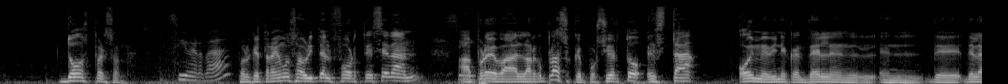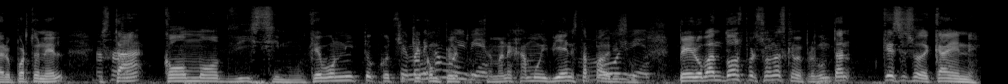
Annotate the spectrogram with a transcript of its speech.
Dos personas. sí, ¿verdad? Porque traemos ahorita el Forte Sedán Sí. a prueba a largo plazo, que por cierto está, hoy me vine con él en el- en el- de- del aeropuerto en él, está comodísimo. Qué bonito coche, Se qué completo. bien. Se maneja muy bien, está Muy padrísimo. bien. Pero van dos personas que me preguntan, ¿qué es eso de KN?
